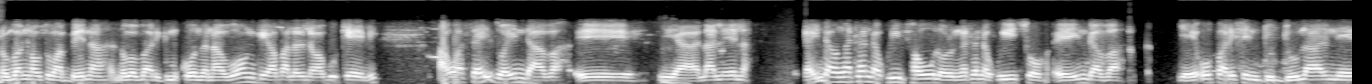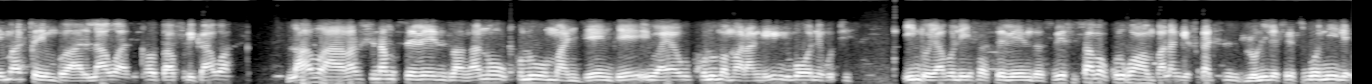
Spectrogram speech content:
noba nxa uthi mabhena nobaba rick mkhonza nabo bonke abalalela babukeli awa siyayizwa indaba eh siyalalela ya indaba ngathanda kuyiphawula or ngathanda kuyitsho um indaba ye-operation dudula nemacembu lawa south africa awa. Lava akasina msebenzi banganokhuluma nje nje bayakhuluma mara ngeke ngibone ukuthi into yabo le isasebenza sibe sisaba khulu kwahambala ngesikhathi sizidlulile sesibonile.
